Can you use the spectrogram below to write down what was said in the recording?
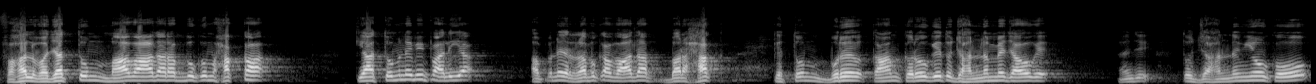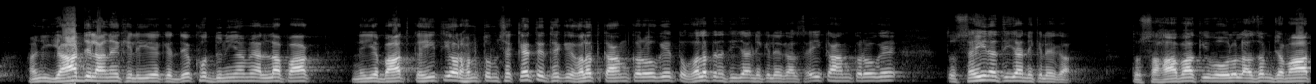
فہل وجد تم ماں وعدہ رب کم حقہ کیا تم نے بھی پا لیا؟ اپنے رب کا وعدہ برحق کہ تم برے کام کرو گے تو جہنم میں جاؤ گے۔ ہاں جی؟ تو جہنمیوں کو ہاں جی یاد دلانے کے لیے کہ دیکھو دنیا میں اللہ پاک نے یہ بات کہی تھی اور ہم تم سے کہتے تھے کہ غلط کام کرو گے تو غلط نتیجہ نکلے گا، صحیح کام کرو گے تو صحیح نتیجہ نکلے گا۔ تو صحابہ کی وہ الاظم جماعت،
